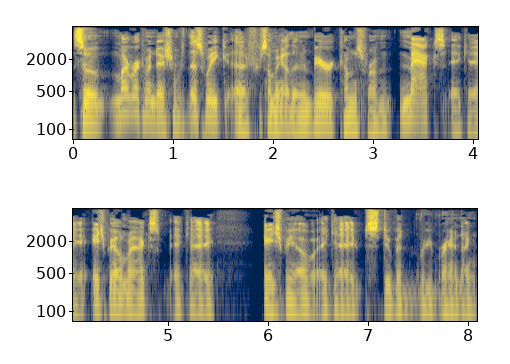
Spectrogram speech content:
So my recommendation for this week uh, for something other than beer comes from Max, aka HBO Max, aka HBO, aka stupid rebranding.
